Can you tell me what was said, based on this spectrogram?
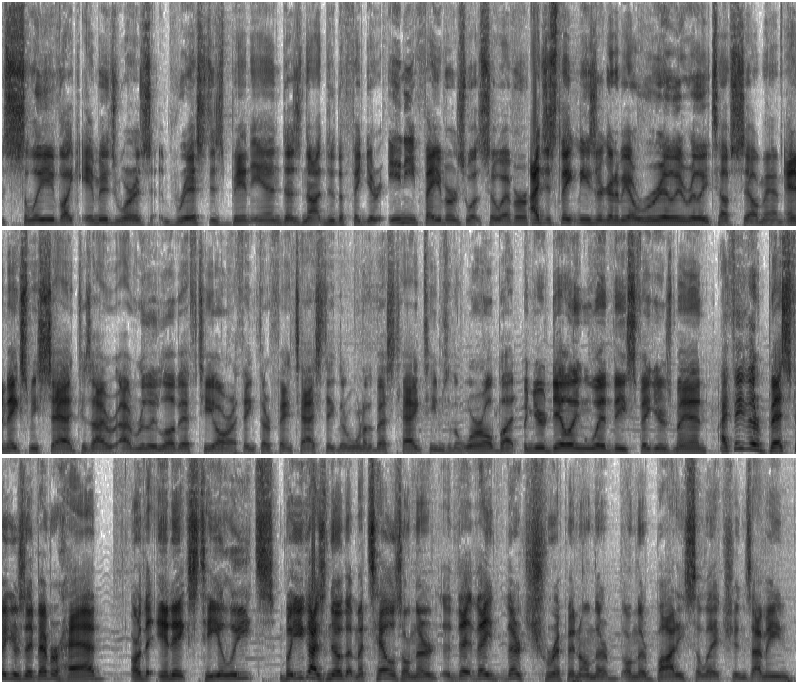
sleeve like image where his wrist is bent in does not do the figure any favors whatsoever. I just think these are going to be a really, really tough sell, man. And it makes me sad because I, I really love FTR. I think they're fantastic. They're one of the best tag teams in the world. But when you're dealing with these figures, man, I think they're best figures they've ever had are the NXT elites. But you guys know that Mattel's on their they, they they're tripping on their on their body selections. I mean,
